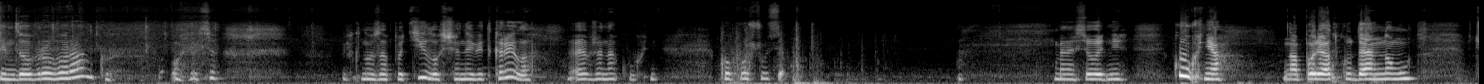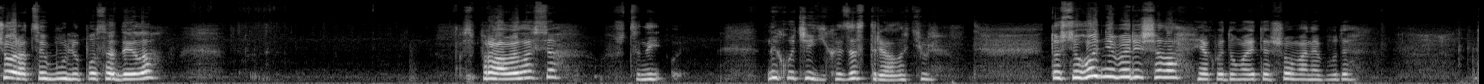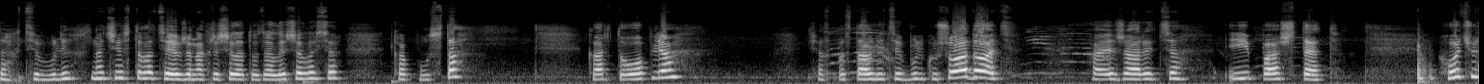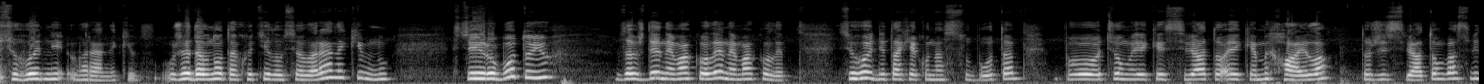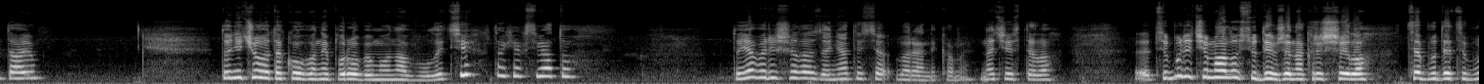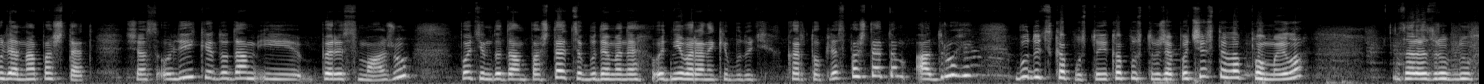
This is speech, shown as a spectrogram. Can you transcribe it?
Всім доброго ранку. Ой, ось вікно запотіло, ще не відкрила, а я вже на кухні. Копошуся. У мене сьогодні кухня на порядку денному. Вчора цибулю посадила. Справилася. Це не, не хоче їхати, застряла тюль. То сьогодні вирішила, як ви думаєте, що в мене буде? Так, цибулі начистила. Це я вже накришила, то залишилася. Капуста, картопля. Зараз поставлю цибульку. Що, доць? Хай жариться. І паштет. Хочу сьогодні вареників. Уже давно так хотілося вареників. Ну, з цією роботою завжди нема коли, нема коли. Сьогодні, так як у нас субота, по цьому якесь свято, а яке Михайла. Тож із святом вас вітаю. То нічого такого не поробимо на вулиці, так як свято. То я вирішила зайнятися варениками. Начистила е, цибулі чимало, сюди вже накришила. Це буде цибуля на паштет. Зараз олійки додам і пересмажу. Потім додам паштет. Це буде в мене одні вареники будуть картопля з паштетом, а другі будуть з капустою. Капусту вже почистила, помила. Зараз зроблю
